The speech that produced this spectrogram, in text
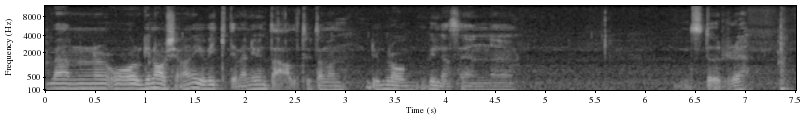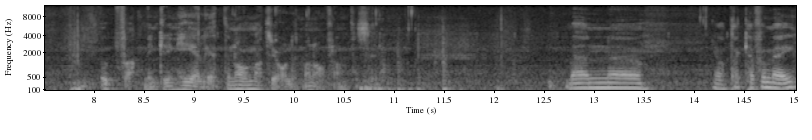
men originalkällan är ju viktig men det är ju inte allt utan man, det är bra att bilda sig en, eh, en större uppfattning kring helheten av materialet man har framför sig. Men eh, jag tackar för mig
